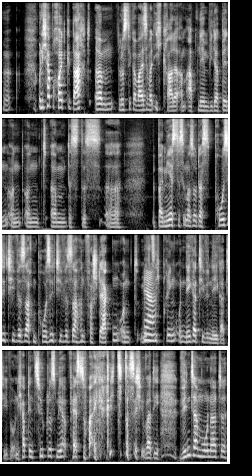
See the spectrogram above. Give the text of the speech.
Ja. Und ich habe heute gedacht, ähm, lustigerweise, weil ich gerade am Abnehmen wieder bin und, und ähm, das, das äh, bei mir ist es immer so, dass positive Sachen positive Sachen verstärken und mit ja. sich bringen und negative negative. Und ich habe den Zyklus mir fest so eingerichtet, dass ich über die Wintermonate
